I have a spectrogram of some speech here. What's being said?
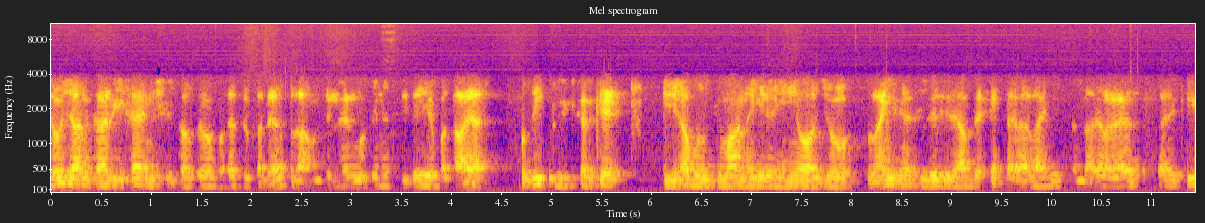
जो जानकारी है निश्चित तौर पर बहुत दुखद है। प्रधानमंत्री नरेंद्र मोदी ने सीधे ये बताया खुद ही ट्वीट करके कि अब उनकी माँ नहीं रही और जो लाइन है सीधे सीधे आप देखें पहला लाइन अंदाज़ा लगाया जा सकता है कि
